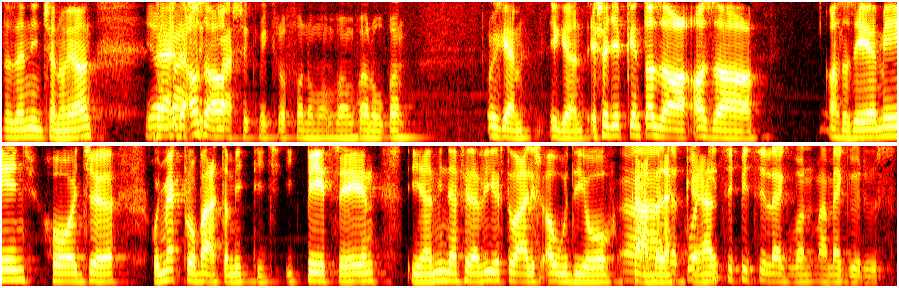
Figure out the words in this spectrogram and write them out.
Ezen nincsen olyan. Ja, de, másik, de az a... másik mikrofonomon van valóban. Igen, igen. És egyébként az a, az, a, az, az élmény, hogy, hogy megpróbáltam itt így, így PC-n ilyen mindenféle virtuális audio kábelekkel. Á, de icipicileg van, már megőrülsz.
